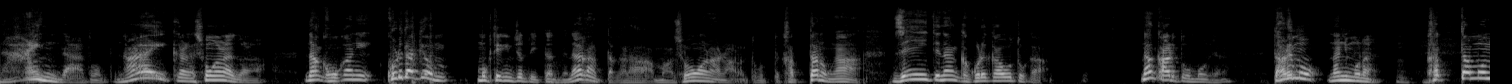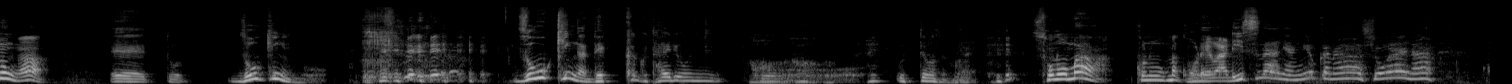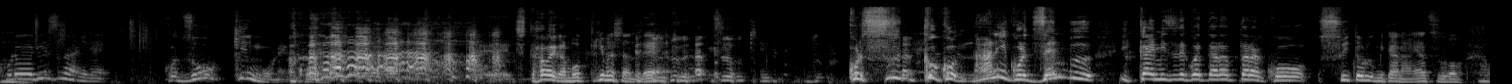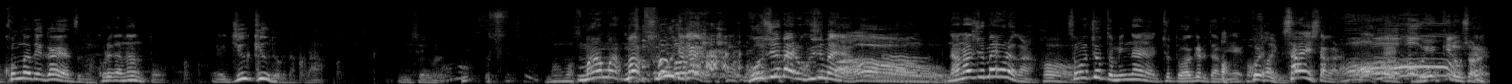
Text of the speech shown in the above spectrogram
ないんだと思って。ないからしょうがないからなんか他にこれだけを目的にちょっと行ったんでなかったからまあしょうがないなと思って買ったのが全員ってなんかこれ買おうとかなんかあると思うじゃない？誰も何もない。買ったものがえー、っと雑巾を 雑巾がでっかく大量にこう売ってますんでそのまあこのまあこれはリスナーにあげようかな。しょうがないな。これリスナーにねこれ雑巾をね えーちょっとハワイから持ってきましたんで これすっごいこう何これ全部一回水でこうやって洗ったらこう吸い取るみたいなやつをこんなでかいやつがこれがなんとえー19ドルだから。2000円ぐらい。まあまあまあすごいでかいよ。50枚60枚だよ。70枚ぐらいかな。そのちょっとみんなにちょっと分けるためにこれサイン。したから。ああ一気におしゃれ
